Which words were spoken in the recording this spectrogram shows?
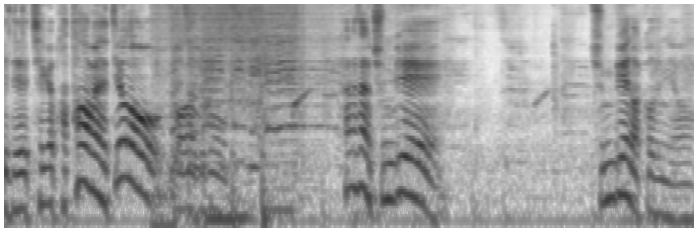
이제 네, 제가 바탕화면에 뛰어넘어가지고 항상 준비해 준비해 놨거든요.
